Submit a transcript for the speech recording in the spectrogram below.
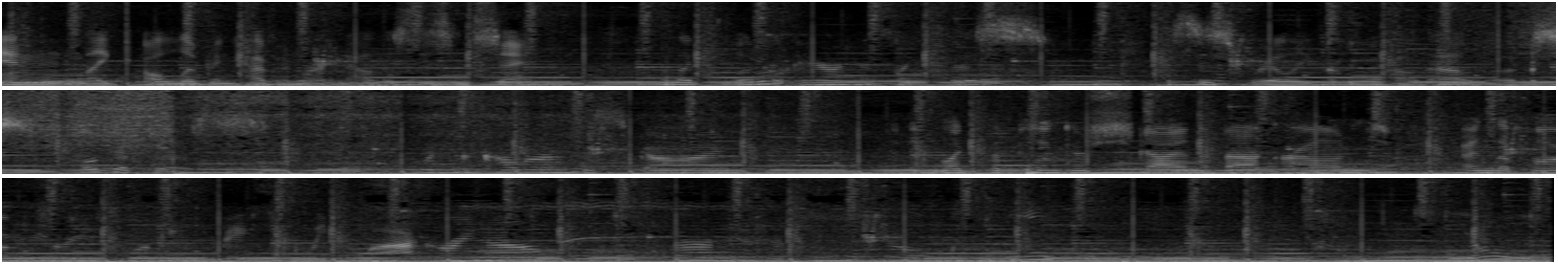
in like a living heaven right now. This is insane. Like little areas like this, it's just really cool how that looks. Look at this. With the color of the sky, and like the pinkish sky in the background, and the palm trees looking basically black right now. That is just so cool. Yo, it's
